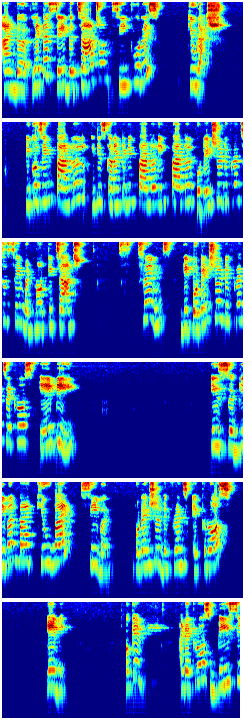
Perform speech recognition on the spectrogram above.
And uh, let us say the charge on C4 is Q dash. Because in parallel it is connected in parallel in parallel potential difference is same but not the charge. Since the potential difference across AB is given by Q by C1 potential difference across AB okay and across BC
